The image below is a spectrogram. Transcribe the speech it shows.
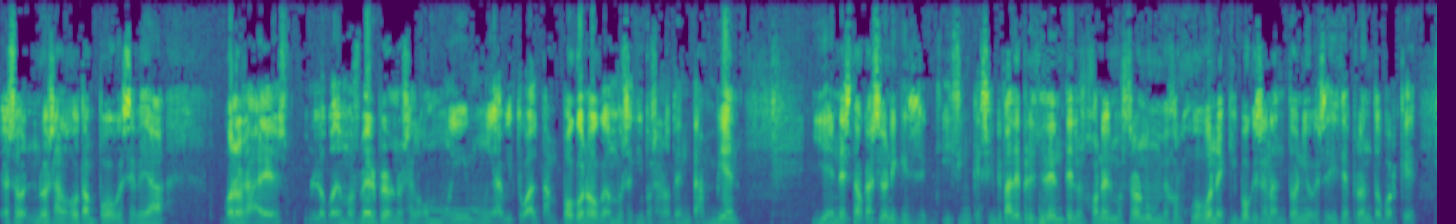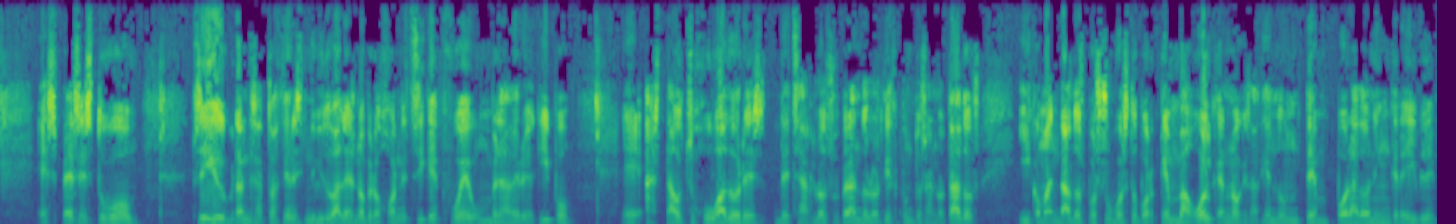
eso no es algo tampoco que se vea bueno, o sea, es, lo podemos ver, pero no es algo muy, muy habitual tampoco, ¿no? Que ambos equipos anoten tan bien. Y en esta ocasión, y, sin que sirva de precedente, los Hornets mostraron un mejor juego en equipo que San Antonio, que se dice pronto, porque Spurs estuvo, sí, grandes actuaciones individuales, ¿no? Pero Hornets sí que fue un verdadero equipo, eh, hasta 8 jugadores de Charlotte superando los 10 puntos anotados, y comandados, por supuesto, por Kemba Walker, ¿no? Que está haciendo un temporadón increíble,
